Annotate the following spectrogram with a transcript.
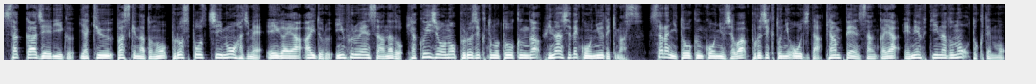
サッカー J リーグ、野球、バスケなどのプロスポーツチームをはじめ、映画やアイドル、インフルエンサーなど100以上のプロジェクトのトークンがフィナンシェで購入できます。さらにトークン購入者はプロジェクトに応じたキャンペーン参加や NFT などの特典も。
